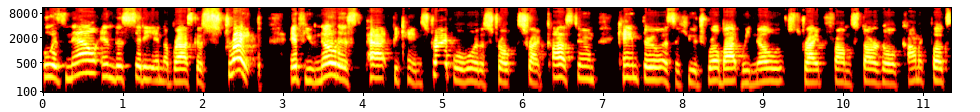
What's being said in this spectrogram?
who is now in the city in Nebraska. Stripe, if you noticed, Pat became Stripe, or wore the Stripe costume, came through as a huge robot. We know Stripe from Stargirl comic books.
